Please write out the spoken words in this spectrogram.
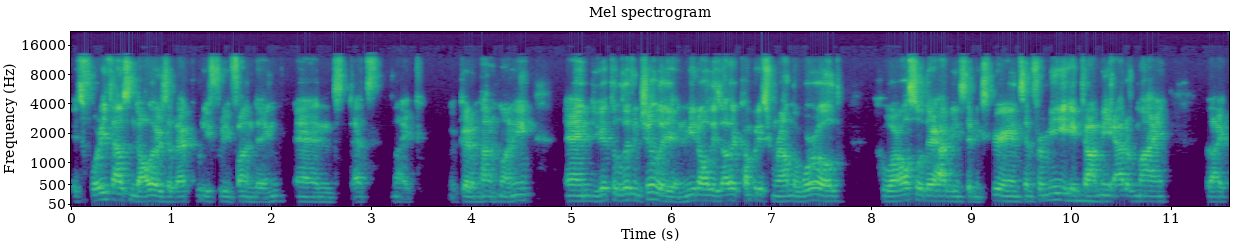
it's forty thousand dollars of equity-free funding, and that's like a good amount of money. And you get to live in Chile and meet all these other companies from around the world who are also there having the same experience. And for me, it got me out of my like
